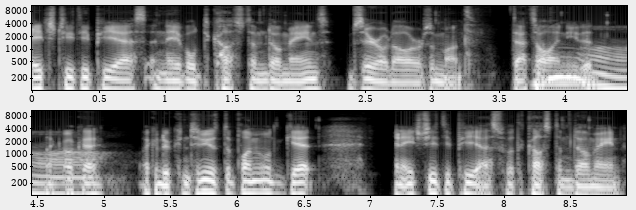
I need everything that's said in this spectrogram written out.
HTTPS enabled custom domains, zero dollars a month. That's all oh. I needed. Like, okay, I can do continuous deployment with Git and HTTPS with a custom domain.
